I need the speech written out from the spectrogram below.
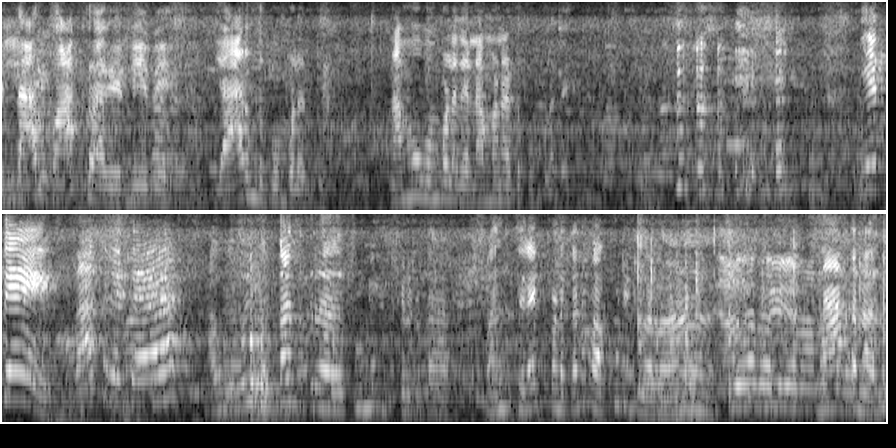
எல்லாரும் பார்க்குறாங்க என்னையவே. யார் இந்த பொம்பளை இருக்கு? நம்ம பொம்பளை தான் நம்ம நாட்டு பொம்பளை தான் ஏத்தே ராசன் ஏத்தே. அவங்க போய் உட்காந்துக்கிற குடும்ப குட்டிக்கிறக்கிட்ட வந்து செலக்ட் பண்ண தானே கூட்டிட்டு வரோம் நாத்தனார்.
